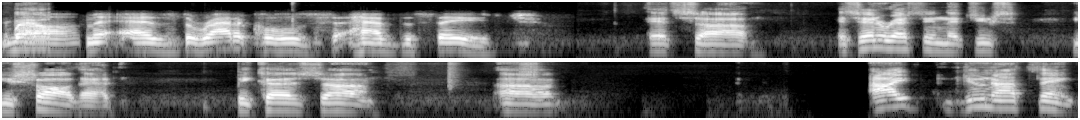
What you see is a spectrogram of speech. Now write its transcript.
well, um, as the radicals have the stage. It's uh, it's interesting that you you saw that because uh, uh, I do not think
